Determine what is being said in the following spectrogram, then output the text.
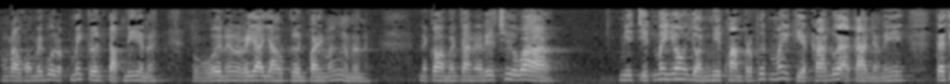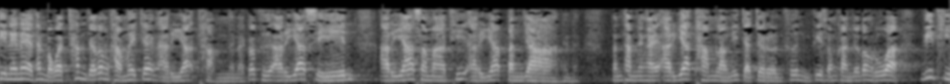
ของเราคงไม่พูดไม่เกินกลับนี้นะโอ้ยนั้นระยะยาวเกินไปมั้งนั่นนะก็เหมือนกันเรียกชื่อว่ามีจิตไม่ย่อหย่อนมีความประพฤติไม่เกียจคร้านด้วยอาการอย่างนี้ แต่ที่แน่ๆท่านบอกว่าท่านจะต้องทำให้แจ้งอริยธรรมเนี่ยนะก็คืออริยศีล อริยสมาธิอริยปัญญาเนี่ยนะ มันทำยังไงอริยธรรมเหล่านี้จะเจริญขึ้น ที่สำคัญจะต้องรู้ว่าวิธี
